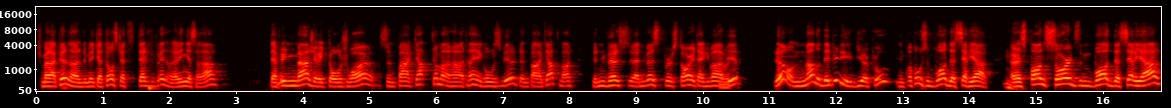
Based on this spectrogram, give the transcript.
Je me rappelle dans le 2014, quand tu t'arrivais dans la ligne nationale, tu avais une image avec ton joueur sur une pancarte, comme en rentrant dans une grosse ville, tu as une pancarte, la nouvelle, la nouvelle Superstar est arrivée en Ouais. ville. Là, on nous demande au début des Beer Pro, ils nous proposent une boîte de céréales. Mm. Un sponsor d'une boîte de céréales.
